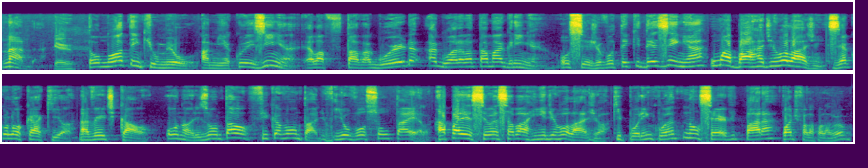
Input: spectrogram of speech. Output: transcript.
Nada. Então notem que o meu, a minha cruzinha, ela estava gorda, agora ela está magrinha. Ou seja, eu vou ter que desenhar uma barra de rolagem. Se quiser colocar aqui ó, na vertical ou na horizontal, fica à vontade. E eu vou soltar ela. Apareceu essa barrinha de rolagem, ó, que por enquanto não serve para... Pode falar palavrão?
